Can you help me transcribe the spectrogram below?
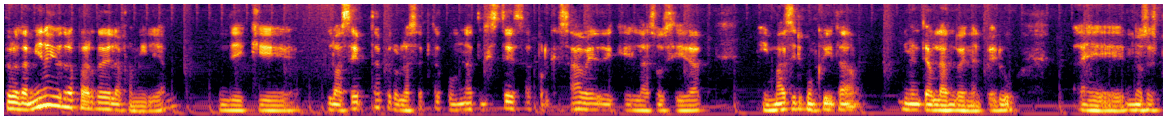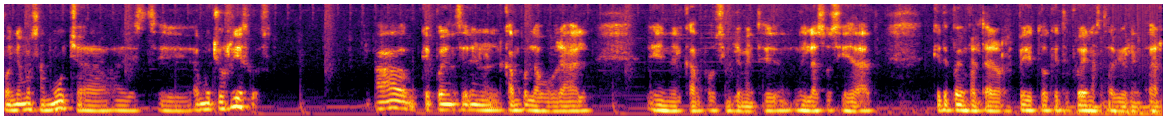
pero también hay otra parte de la familia de que lo acepta, pero lo acepta con una tristeza porque sabe de que la sociedad, y más circunscritamente hablando en el Perú, eh, nos exponemos a, mucha, este, a muchos riesgos ah, que pueden ser en el campo laboral, en el campo simplemente de la sociedad, que te pueden faltar el respeto, que te pueden hasta violentar.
